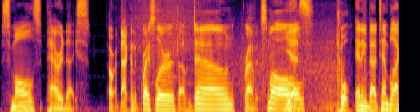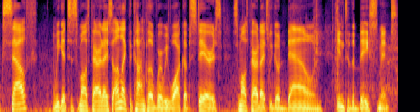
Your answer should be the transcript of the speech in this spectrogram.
Small's Paradise. All right, back in the Chrysler, driving down, Rabbit Smalls. Yes. Cool. Heading about 10 blocks south, and we get to Small's Paradise. Unlike the Cotton Club where we walk upstairs, Small's Paradise, we go down into the basement.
